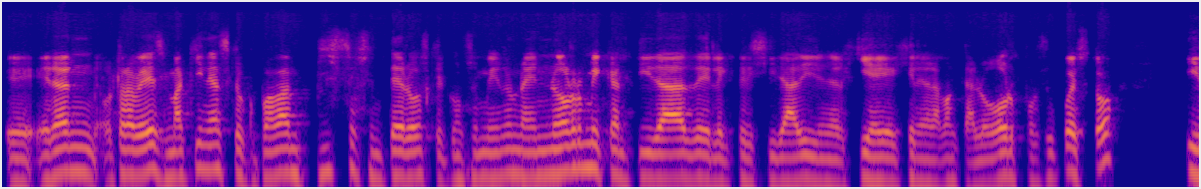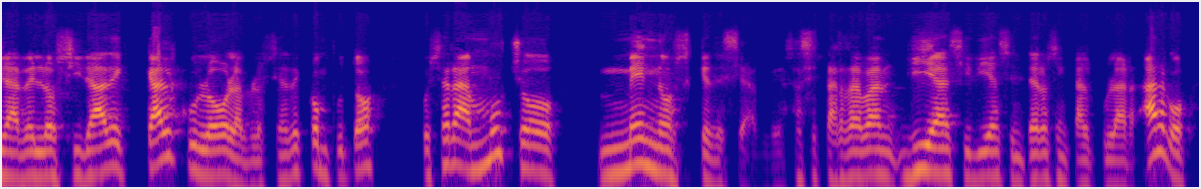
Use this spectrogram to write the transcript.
eh, eran otra vez máquinas que ocupaban pisos enteros, que consumían una enorme cantidad de electricidad y de energía y generaban calor, por supuesto, y la velocidad de cálculo, la velocidad de cómputo, pues era mucho menos que deseable. O sea, se tardaban días y días enteros en calcular algo.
